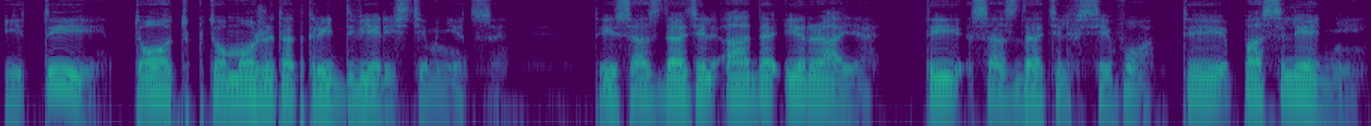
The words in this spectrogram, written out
И ты тот, кто может открыть двери из темницы. Ты создатель ада и рая. Ты создатель всего. Ты последний.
